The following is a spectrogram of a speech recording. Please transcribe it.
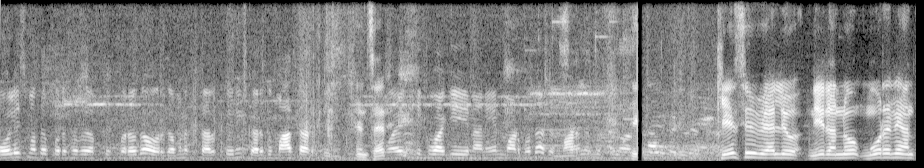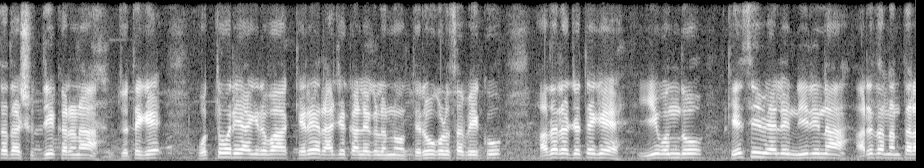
ಪೊಲೀಸ್ ಮತ್ತೆ ಪುರಸಭೆ ವ್ಯಾಪ್ತಿಗೆ ಬರೋದು ಅವ್ರ ಗಮನಕ್ಕೆ ತರ್ತೀನಿ ಕರೆದು ಮಾತಾಡ್ತೀನಿ. ಏನು ಸರ್? ವೈಯಕ್ತಿಕವಾಗಿ ನಾನು ಏನು ಮಾಡ್ಬೋದು ಅದನ್ನು ಮಾಡ್ತೀನಿ. ಕೆ ಸಿ ವ್ಯಾಲ್ಯೂ ನೀರನ್ನು ಮೂರನೇ ಹಂತದ ಶುದ್ಧೀಕರಣ ಜೊತೆಗೆ ಒತ್ತುವರಿಯಾಗಿರುವ ಕೆರೆ ರಾಜಕಾಲುವೆಗಳನ್ನು ತೆರವುಗೊಳಿಸಬೇಕು. ಅದರ ಜೊತೆಗೆ ಈ ಒಂದು ಕೆ ಸಿ ವ್ಯಾಲ್ಯೂ ನೀರಿನ ಹರಿದ ನಂತರ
